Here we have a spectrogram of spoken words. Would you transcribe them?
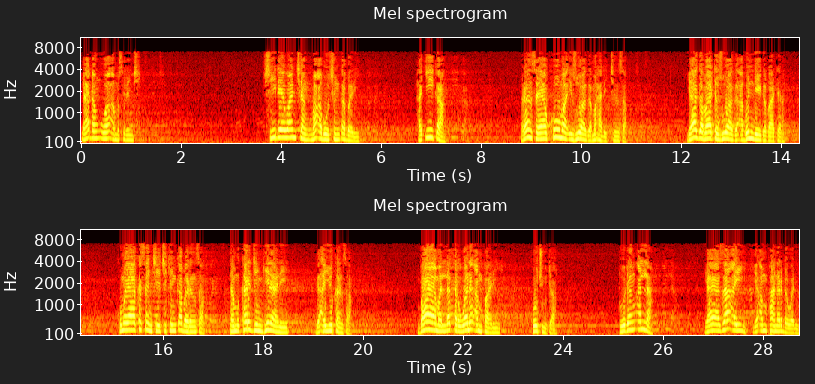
Ya ɗan uwa a musulunci shi dai wancan ma'abocin kabari hakika ransa ya koma zuwa ga mahaliccinsa ya gabata zuwa ga abin da ya gabatar kuma ya kasance cikin kabarinsa tamkar jingina ne ga ayyukansa. Baya mallakar wani amfani ko cuta. To don Allah yaya za a yi ya amfanar da wani?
